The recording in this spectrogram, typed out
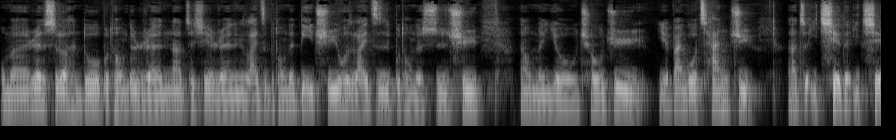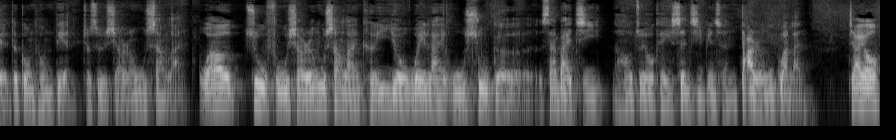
我们认识了很多不同的人。那这些人来自不同的地区，或者来自不同的时区。那我们有球具，也办过餐具。那这一切的一切的共同点就是小人物上篮。我要祝福小人物上篮可以有未来无数个三百集，然后最后可以升级变成大人物灌篮，加油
